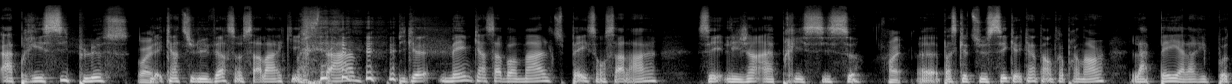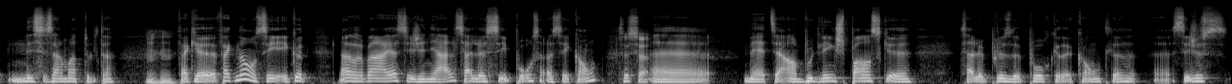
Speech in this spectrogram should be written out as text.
apprécie plus Ouais. le- quand tu lui verses un salaire qui est stable, puis que même quand ça va mal, tu payes son salaire, c'est les gens apprécient ça. Ouais. Euh, parce que tu sais que quand tu es entrepreneur, la paye, elle arrive pas nécessairement tout le temps. Mhm. Fait que, fait que non, c'est, écoute, l'entrepreneuriat, c'est génial, ça a ses pour, ça a ses contre. C'est ça. Euh, mais en bout de ligne, je pense que ça a le plus de pour que de contre. là. Euh, c'est juste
